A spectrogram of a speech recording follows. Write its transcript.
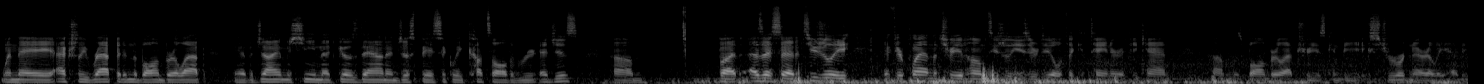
when they actually wrap it in the ball and burlap, they have a giant machine that goes down and just basically cuts all the root edges. Um, but as I said, it's usually, if you're planting a tree at home, it's usually easier to deal with a container if you can. Um, those ball and burlap trees can be extraordinarily heavy.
